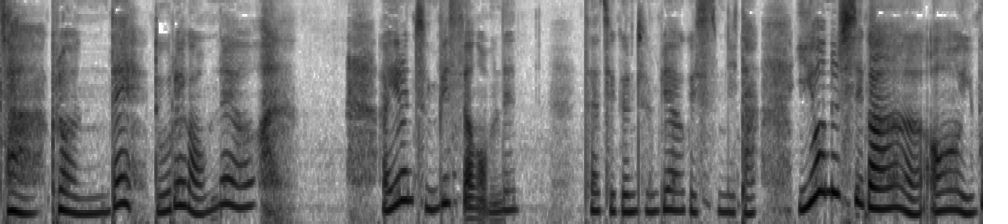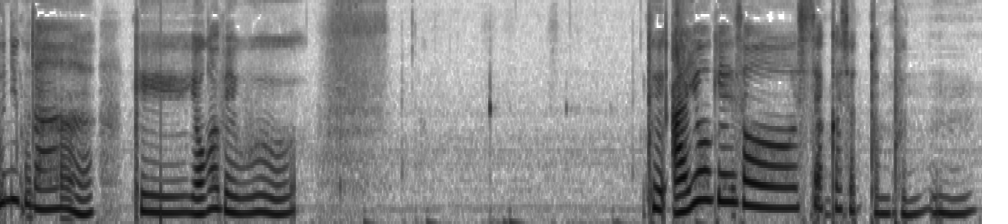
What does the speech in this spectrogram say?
자, 그런데 노래가 없네요. 아, 이런 준비성 없는. 자, 지금 준비하고 있습니다. 이현우 씨가, 어, 이분이구나. 그, 영화배우. 그, 아역에서 시작하셨던 분. 음.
